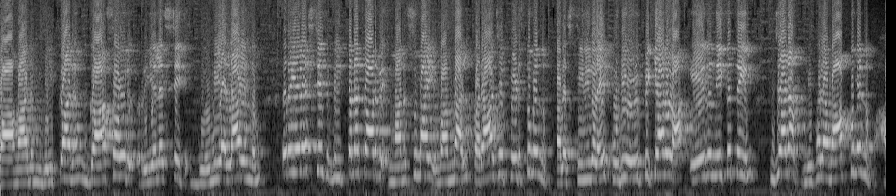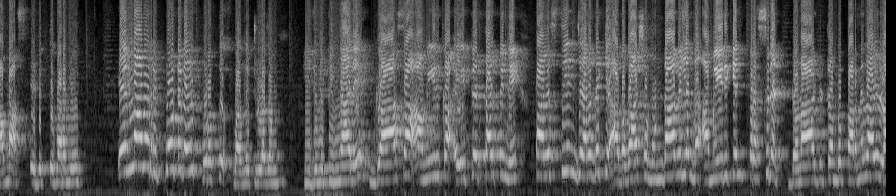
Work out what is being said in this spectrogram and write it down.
വാങ്ങാനും വിൽക്കാനും ഗാസ ഒരു റിയൽ എസ്റ്റേറ്റ് ഭൂമിയല്ല എന്നും റിയൽ എസ്റ്റേറ്റ് വിൽപ്പനക്കാരുടെ മനസ്സുമായി വന്നാൽ പരാജയപ്പെടുത്തുമെന്നും പലസ്തീനികളെ കുടിയൊഴിപ്പിക്കാനുള്ള ഏത് നീക്കത്തെയും ജനം വിഫലമാക്കുമെന്നും ഹമാസ് എടുത്തു പറഞ്ഞു. എന്നാണ് റിപ്പോർട്ടുകൾ പുറത്തു വന്നിട്ടുള്ളതും. ഇതിനു പിന്നാലെ ഗാസ അമേരിക്ക ഏറ്റെടുത്താൽ പിന്നെ പലസ്തീൻ ജനതയ്ക്ക് അവകാശമുണ്ടാവില്ലെന്ന് അമേരിക്കൻ പ്രസിഡന്റ് ഡൊണാൾഡ് ട്രംപ് പറഞ്ഞതായുള്ള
